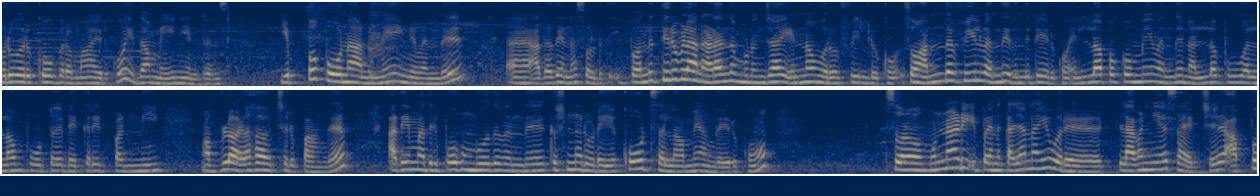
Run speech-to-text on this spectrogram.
ஒரு ஒரு கோபுரமாக இருக்கும். இதுதான் மெயின் என்ட்ரன்ஸ் எப்போ போனாலுமே இங்கே வந்து அதாவது என்ன சொல்கிறது இப்போ வந்து திருவிழா நடந்து முடிஞ்சால் என்ன ஒரு ஃபீல் இருக்கும்? ஸோ அந்த ஃபீல் வந்து இருந்துகிட்டே இருக்கும். எல்லா பக்கமுமே வந்து நல்ல பூவெல்லாம் போட்டு டெக்கரேட் பண்ணி அவ்வளோ அழகாக வச்சுருப்பாங்க. அதே மாதிரி போகும்போது வந்து கிருஷ்ணருடைய கோட்ஸ் எல்லாமே அங்கே இருக்கும். ஸோ முன்னாடி இப்போ எனக்கு கல்யாணம் ஆகி ஒரு லெவன் இயர்ஸ் ஆயிடுச்சு. அப்போ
